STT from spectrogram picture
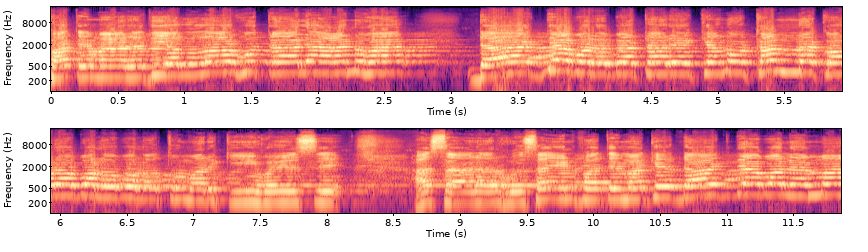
ফাতেমা রাদিয়াল্লাহু তাআলা আনহা ডাক দিয়ে বলে বেটারে কেন কান্না করো? বলো বলো, তোমার কি হয়েছে? হাসান আর হুসাইন ফাতেমাকে ডাক দিয়ে বলে, মা,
